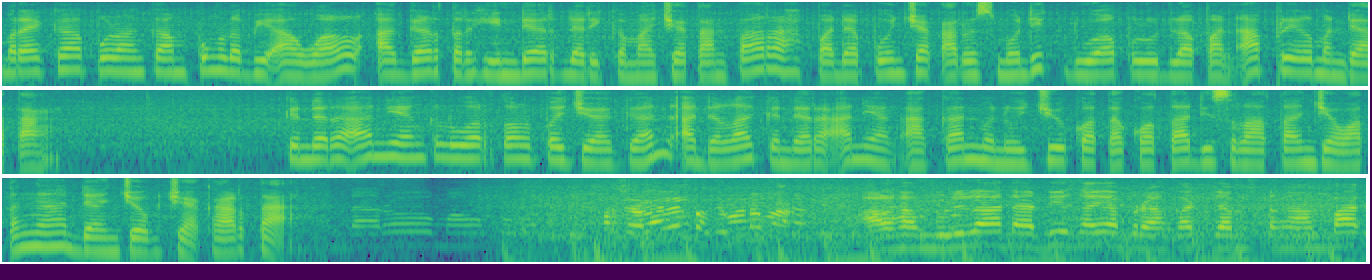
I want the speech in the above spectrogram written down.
Mereka pulang kampung lebih awal agar terhindar dari kemacetan parah pada puncak arus mudik 28 April mendatang. Kendaraan yang keluar tol Pejagan adalah kendaraan yang akan menuju kota-kota di selatan Jawa Tengah dan Yogyakarta. Perjalanan bagaimana Pak? Alhamdulillah tadi saya berangkat jam setengah empat,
